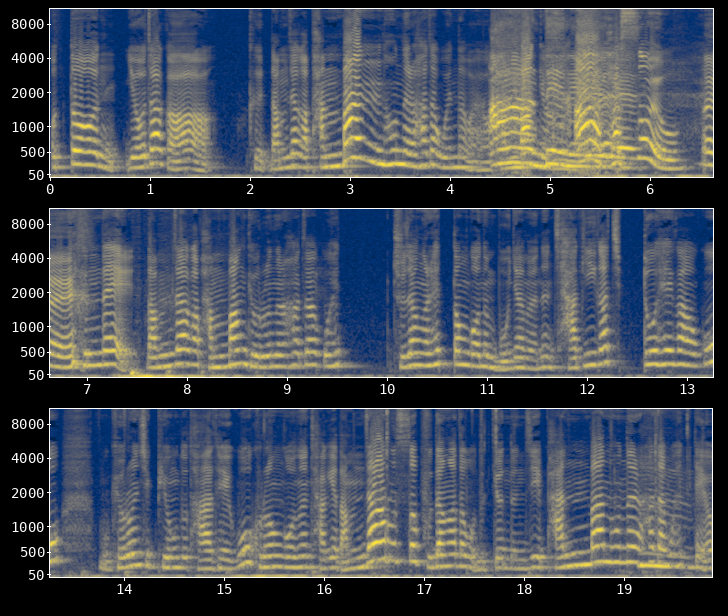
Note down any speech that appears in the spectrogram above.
어떤 여자가 그 남자가 반반 혼을 하자고 했나 봐요. 아, 반반 결혼. 네네. 아, 네. 봤어요. 네. 근데 남자가 반반 결혼을 하자고 했, 주장을 했던 거는 뭐냐면은 자기가 집도 해가고 뭐 결혼식 비용도 다 되고 그런 거는 자기가 남자로서 부당하다고 느꼈는지 반반혼을 음. 하자고 했대요.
